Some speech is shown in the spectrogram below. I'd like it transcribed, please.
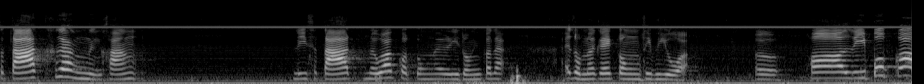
สตาร์ทเครื่องหนึ่งครั้งรีสตาร์ทหรือว่ากดตรงในรีตรงนี้ก็ได้ ไอ้ตรงเล็กๆตรง CPU อะ เออ พอรีปุ๊บก็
